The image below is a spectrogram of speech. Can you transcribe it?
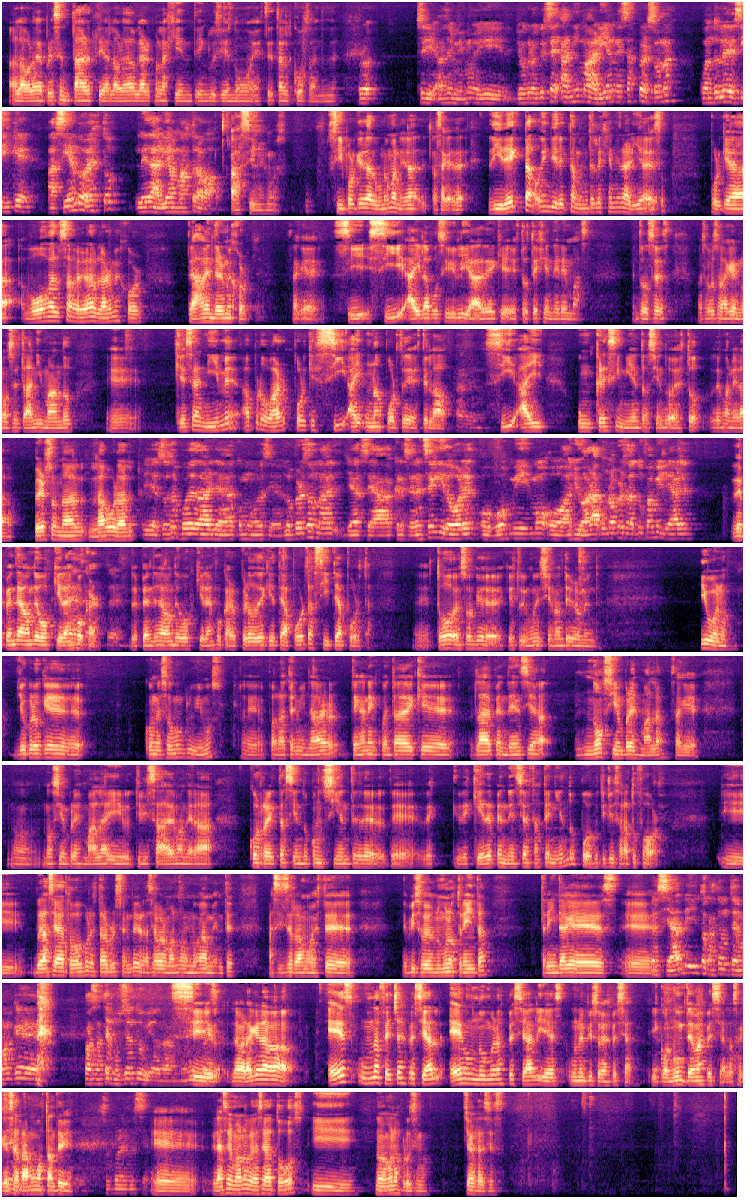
A la hora de presentarte, a la hora de hablar con la gente, inclusive no, este tal cosa, ¿entendés? Pero, sí, así mismo. Y yo creo que se animarían esas personas cuando le decís que haciendo esto le daría más trabajo. Así mismo Sí, porque de alguna manera, o sea, directa o indirectamente le generaría eso. Porque a vos al saber hablar mejor, te vas a vender mejor. O sea que sí, sí hay la posibilidad de que esto te genere más. Entonces, a esa persona que no se está animando, eh, que se anime a probar porque sí hay un aporte de este lado. Sí hay un crecimiento haciendo esto de manera personal, laboral. Y eso se puede dar ya, como decía, en lo personal, ya sea crecer en seguidores o vos mismo o ayudar a una persona de tus familiares Depende a dónde vos quieras enfocar. Depende a dónde vos quieras enfocar. Pero de que te aporta, sí te aporta. Eh, todo eso que, que, estuvimos diciendo anteriormente. Y bueno, yo creo que con eso concluimos. Eh, para terminar, tengan en cuenta de que la dependencia no siempre es mala, o sea que no, no siempre es mala y utilizada de manera correcta, siendo consciente de, de, de, qué dependencia estás teniendo, puedes utilizar a tu favor. Y gracias a todos por estar presentes, gracias hermanos nuevamente. Así cerramos este episodio número 30. 30 que es... Eh, especial y tocaste un tema que pasaste mucho en tu vida. Sí, la verdad que era... Es una fecha especial, es un número especial y es un episodio especial. Y con un tema especial, o sea que cerramos bastante bien. Súper especial. Eh, gracias hermano, gracias a todos y nos vemos la próxima. Muchas gracias.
